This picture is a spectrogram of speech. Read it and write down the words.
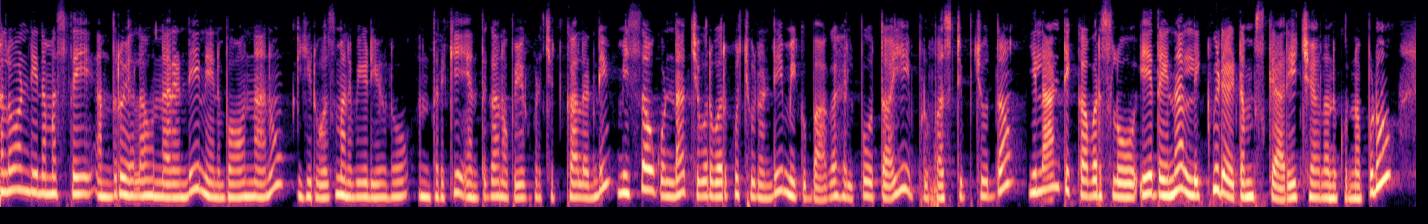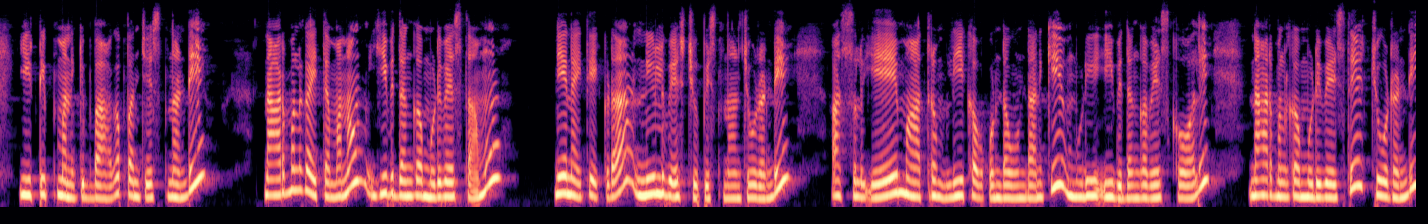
హలో అండి నమస్తే. అందరూ ఎలా ఉన్నారండి? నేను బాగున్నాను. ఈరోజు మన వీడియోలో అందరికీ ఎంతగానో ఉపయోగపడే చిట్కాలండి. మిస్ అవ్వకుండా చివరి వరకు చూడండి. మీకు బాగా హెల్ప్ అవుతాయి. ఇప్పుడు ఫస్ట్ టిప్ చూద్దాం. ఇలాంటి కవర్స్లో ఏదైనా లిక్విడ్ ఐటమ్స్ క్యారీ చేయాలనుకున్నప్పుడు ఈ టిప్ మనకి బాగా పనిచేస్తుందండి. నార్మల్గా అయితే మనం ఈ విధంగా ముడివేస్తాము. నేనైతే ఇక్కడ నీళ్ళు వేసి చూపిస్తున్నాను చూడండి. అసలు ఏ మాత్రం లీక్ అవ్వకుండా ఉండడానికి ముడి ఈ విధంగా వేసుకోవాలి. నార్మల్గా ముడి వేస్తే చూడండి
